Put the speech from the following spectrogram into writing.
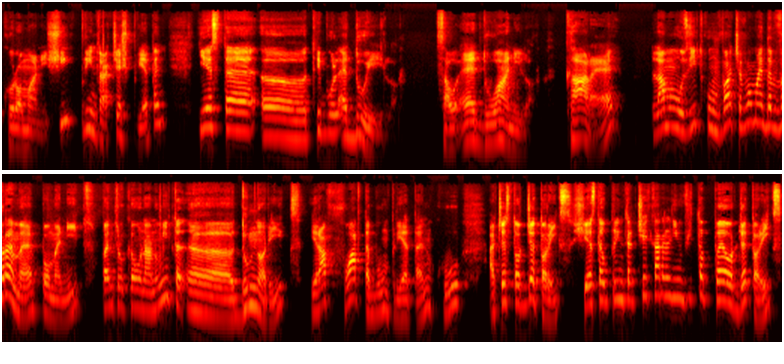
cu romanii și printre acești prieteni este uh, tribul Eduilor sau Eduanilor, care l-am auzit cumva ceva mai devreme pomenit, pentru că un anumit uh, Dumnorix era foarte bun prieten cu acest Orgetorix și este printre cei care îl invită pe Orgetorix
